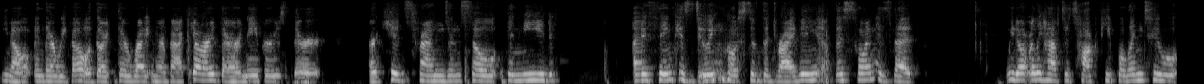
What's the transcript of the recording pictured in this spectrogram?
you know and there we go. They're, they're right in our backyard. They're our neighbors. They're our kids friends. And so the need i think is doing most of the driving of this one is that we don't really have to talk people into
